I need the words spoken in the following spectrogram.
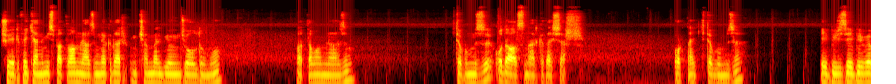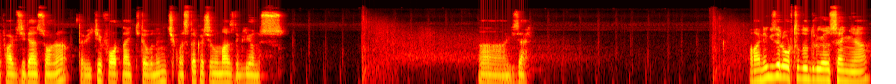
Şu herife kendimi ispatlamam lazım. Ne kadar mükemmel bir oyuncu olduğumu ispatlamam lazım. Kitabımızı o da alsın arkadaşlar. Fortnite kitabımızı. E1Z1 ve PUBG'den sonra tabii ki Fortnite kitabının çıkması da kaçınılmazdı biliyorsunuz. Aa güzel. Aa ne güzel ortada duruyorsun sen ya.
